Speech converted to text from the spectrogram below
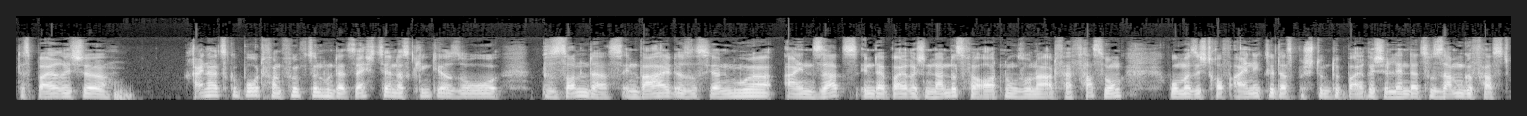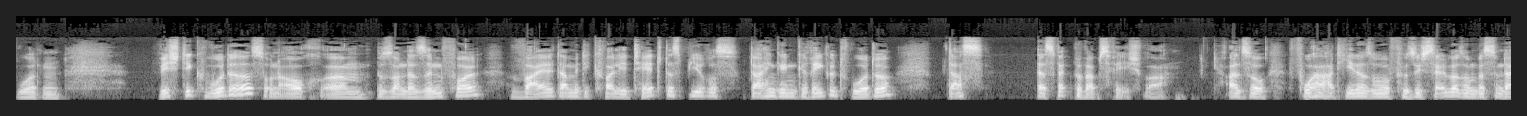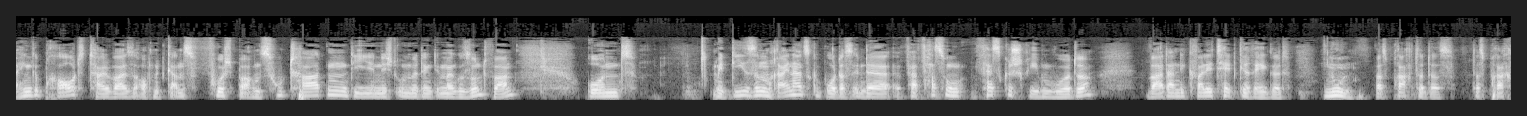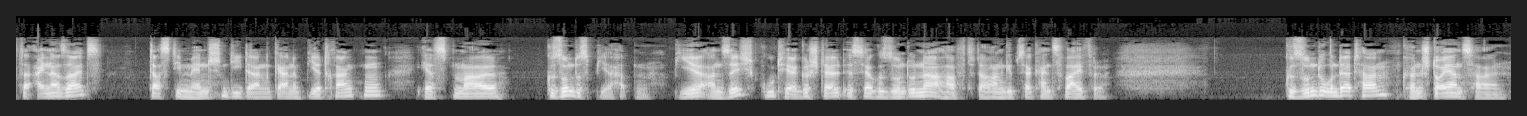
Das bayerische Reinheitsgebot von 1516, das klingt ja so besonders. In Wahrheit ist es ja nur ein Satz in der bayerischen Landesverordnung, so eine Art Verfassung, wo man sich darauf einigte, dass bestimmte bayerische Länder zusammengefasst wurden. Wichtig wurde es und auch ähm, besonders sinnvoll, weil damit die Qualität des Bieres dahingehend geregelt wurde, dass es wettbewerbsfähig war. Also vorher hat jeder so für sich selber so ein bisschen dahin gebraut, teilweise auch mit ganz furchtbaren Zutaten, die nicht unbedingt immer gesund waren. Und mit diesem Reinheitsgebot, das in der Verfassung festgeschrieben wurde, war dann die Qualität geregelt. Nun, was brachte das? Das brachte einerseits dass die Menschen, die dann gerne Bier tranken, erstmal gesundes Bier hatten. Bier an sich, gut hergestellt, ist ja gesund und nahrhaft. Daran gibt's ja keinen Zweifel. Gesunde Untertanen können Steuern zahlen.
